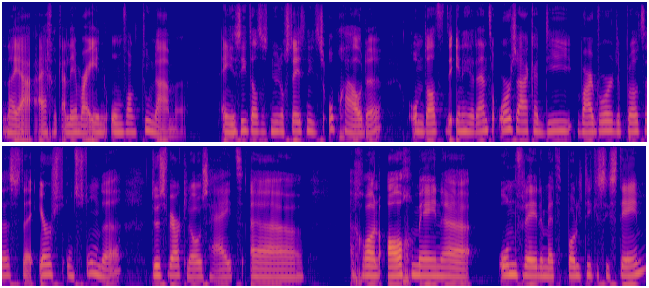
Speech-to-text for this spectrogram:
nou ja, eigenlijk alleen maar in omvang toenamen. En je ziet dat het nu nog steeds niet is opgehouden, omdat de inherente oorzaken die waardoor de protesten eerst ontstonden, dus werkloosheid, uh, gewoon algemene onvrede met het politieke systeem,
